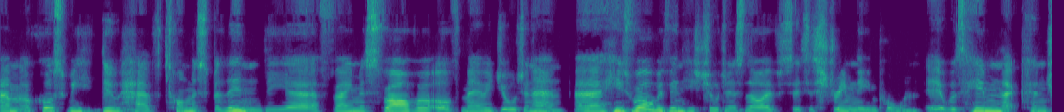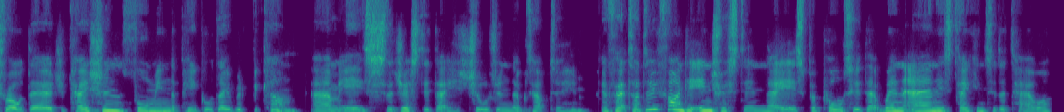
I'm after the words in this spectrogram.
Um, of course, we do have Thomas Boleyn, the uh, famous father of Mary, George, and Anne. Uh, his role within his children's lives is extremely important. It was him that controlled their education, forming the people they would become. Um, it's suggested that his children looked up to him. In fact, I do find it interesting that it's purported that when Anne is taken to the tower,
